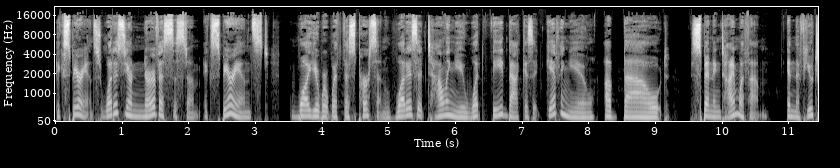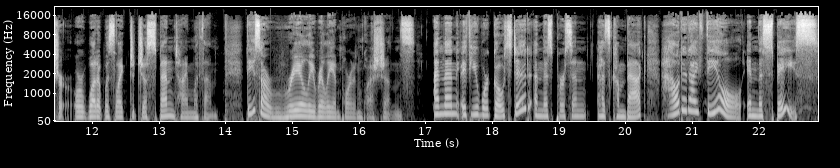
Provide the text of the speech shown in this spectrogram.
experienced? What has your nervous system experienced while you were with this person? What is it telling you? What feedback is it giving you about spending time with them? in the future or what it was like to just spend time with them? These are really, really important questions. And then if you were ghosted and this person has come back, how did I feel in the space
